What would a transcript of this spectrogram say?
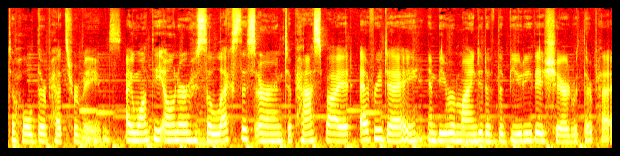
to hold their pet's remains. I want the owner who selects this urn to pass by it every day and be reminded of the beauty they shared with their pet.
